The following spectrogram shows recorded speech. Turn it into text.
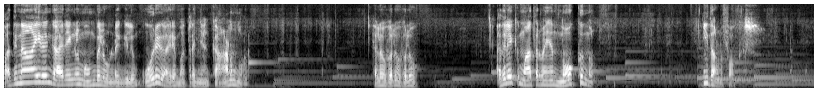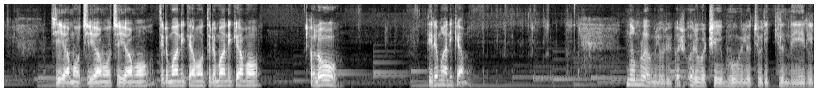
പതിനായിരം കാര്യങ്ങൾ മുമ്പിലുണ്ടെങ്കിലും ഒരു കാര്യം മാത്രമേ ഞാൻ കാണുന്നുള്ളൂ. ഹലോ ഹലോ ഹലോ അതിലേക്ക് മാത്രമേ ഞാൻ നോക്കുന്നുള്ളൂ. ഇതാണ് ഫോക്കസ് ചെയ്യാമോ ചെയ്യാമോ ചെയ്യാമോ? തീരുമാനിക്കാമോ തീരുമാനിക്കാമോ? ഹലോ? തീരുമാനിക്കാമോ? നമ്മൾ തമ്മിൽ ഒരു പക്ഷെ ഒരു പക്ഷേ ഈ ഭൂമിയിൽ വെച്ച് ഒരിക്കലും നേരിൽ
